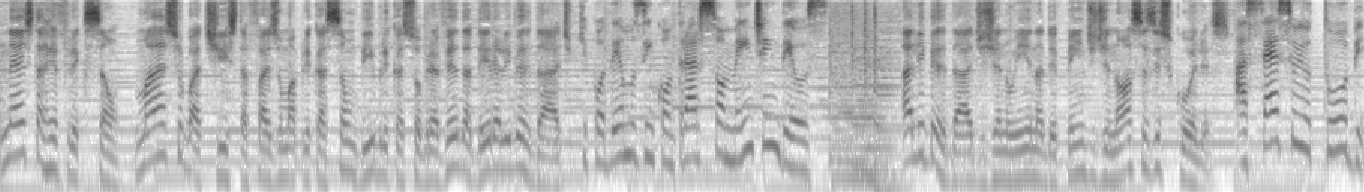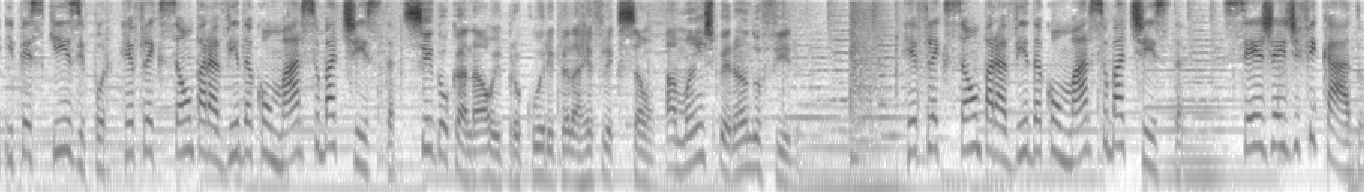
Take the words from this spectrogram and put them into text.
Nesta reflexão, Márcio Batista faz uma aplicação bíblica sobre a verdadeira liberdade que podemos encontrar somente em Deus. A liberdade genuína depende de nossas escolhas. Acesse o YouTube e pesquise por Reflexão para a Vida com Márcio Batista. Siga o canal e procure pela reflexão A Mãe Esperando o Filho. Reflexão para a Vida com Márcio Batista. Seja edificado.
